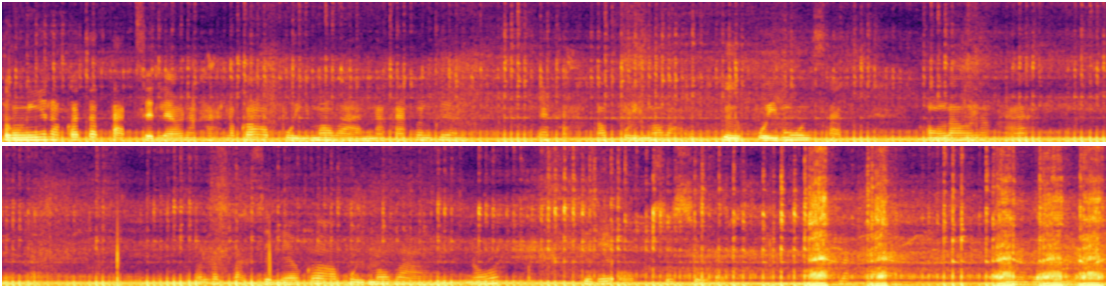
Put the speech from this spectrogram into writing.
ตรงนี้เราก็จะตัดเสร็จแล้วนะคะ แล้วก็เอาปุ๋ยมาหวานนะคะเพื่อนๆเนี่ยค่ะเอาปุ๋ยมาหวานคือปุ๋ยมูลสัตว์ของเรานะคะพอเราตัดเสร็จแล้วก็เอาปุ๋ยมาวางเนาะจะได้ออกสวยๆนะคะมาดูกันนะคะ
